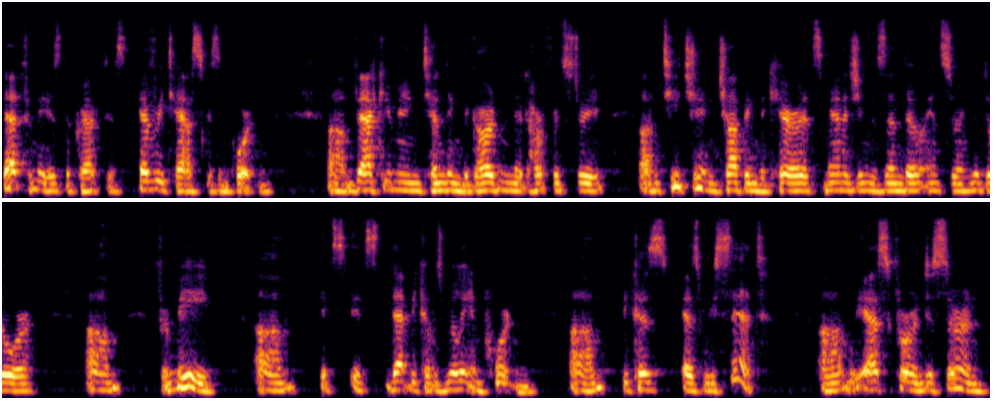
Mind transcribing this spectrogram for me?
that for me is the practice. Every task is important. Um, vacuuming, tending the garden at Hartford Street, um, teaching, chopping the carrots, managing the zendo, answering the door. Um, for me, um, it's, it's, that becomes really important um, because as we sit, we ask for and discern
